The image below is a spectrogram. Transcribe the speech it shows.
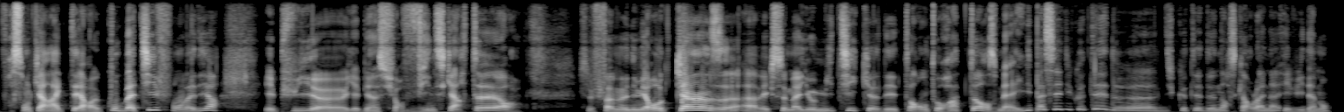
pour son caractère combatif, on va dire. Et puis il y a bien sûr Vince Carter, le fameux numéro 15 avec ce maillot mythique des Toronto Raptors, mais il est passé du côté de, du côté de North Carolina, évidemment.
